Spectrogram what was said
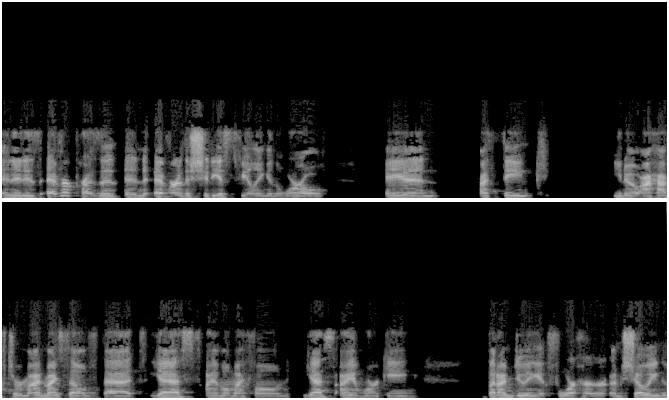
and it is ever present and ever the shittiest feeling in the world. And I think, you know, I have to remind myself that yes, I am on my phone. Yes, I am working, but I'm doing it for her. I'm showing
